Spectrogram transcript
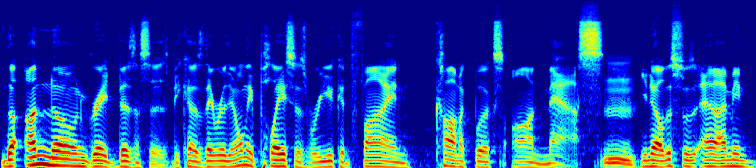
the unknown great businesses because they were the only places where you could find comic books en masse. Mm. You know, this was, and I mean.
